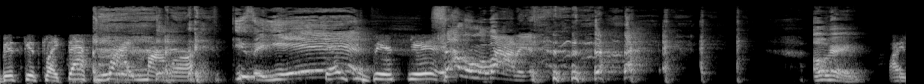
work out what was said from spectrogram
biscuits like that's right, mama. You say, yeah. Thank you, biscuit. Tell them about it. okay. I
